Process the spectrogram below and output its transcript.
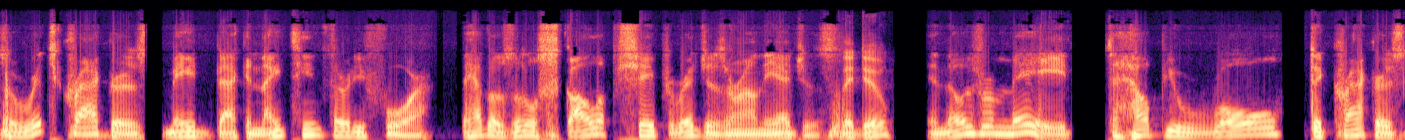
So Ritz crackers made back in 1934, they have those little scallop shaped ridges around the edges. they do. And those were made to help you roll the crackers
